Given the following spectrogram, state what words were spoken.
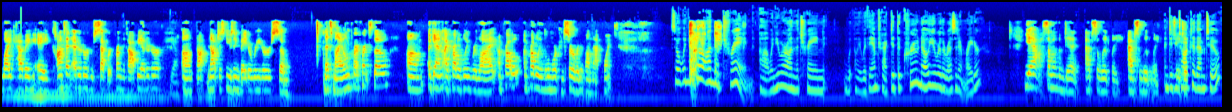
like having a content editor who's separate from the copy editor, yeah. um, not, not just using beta readers. So that's my own preference though. Um, again, I probably rely, I'm probably, I'm probably a little more conservative on that point. So when you were on the train, uh, when you were on the train w- with Amtrak, did the crew know you were the resident writer? Yeah, some of them did. Absolutely. Absolutely. And did you they talk did. to them too?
